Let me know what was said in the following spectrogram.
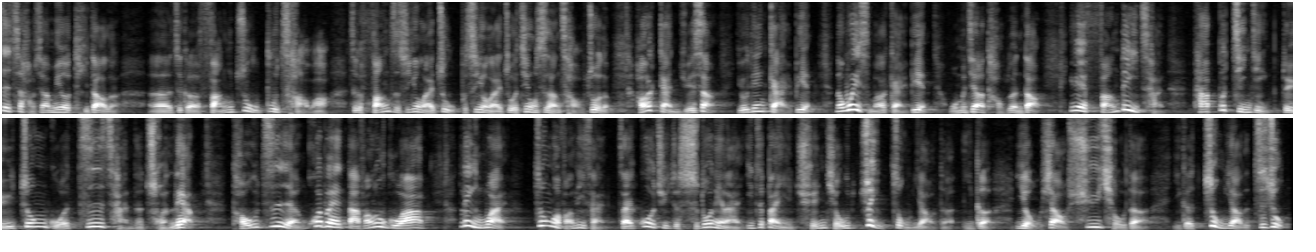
这次好像没有提到了。呃，这个房住不炒啊，这个房子是用来住，不是用来做金融市场炒作的。好像感觉上有点改变。那为什么要改变？我们将要讨论到，因为房地产它不仅仅对于中国资产的存量，投资人会不会打房入股啊？另外。中国房地产在过去这十多年来一直扮演全球最重要的一个有效需求的一个重要的支柱，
